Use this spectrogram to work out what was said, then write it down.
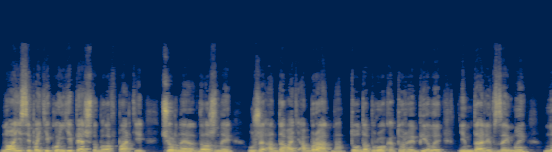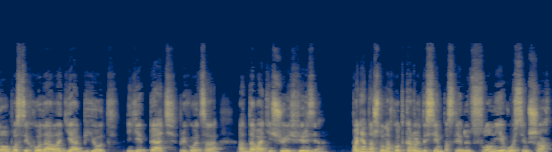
Ну а если пойти конь e5, что было в партии, черные должны уже отдавать обратно то добро, которое белые им дали взаймы. Но после хода ладья бьет e5, приходится отдавать еще и ферзя. Понятно, что на ход король d7 последует слон e8 шах,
